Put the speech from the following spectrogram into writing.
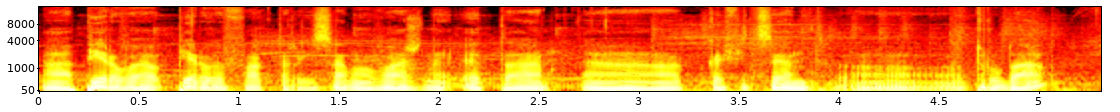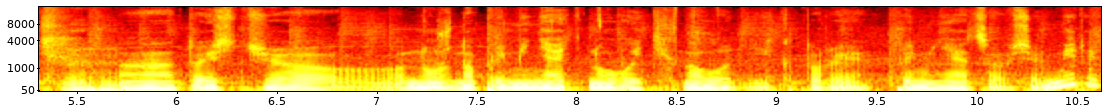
А, первое, первый фактор и самый важный – это а, коэффициент а, труда. Uh-huh. А, то есть а, нужно применять новые технологии, которые применяются во всем мире,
